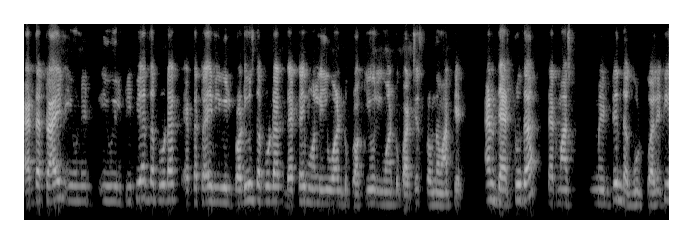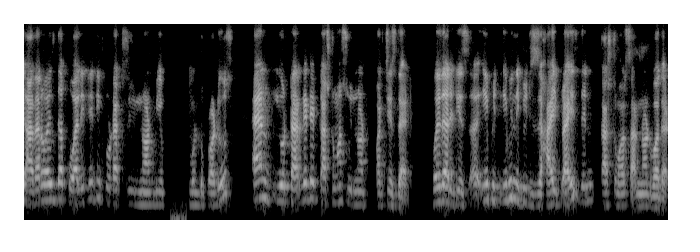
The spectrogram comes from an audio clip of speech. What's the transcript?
At the time you need you will prepare the product. At the time you will produce the product. That time only you want to procure, you want to purchase from the market, and that to the that must maintain the good quality. Otherwise, the qualitative products will not be able to produce, and your targeted customers will not purchase that. Whether it is uh, if it, even if it is a high price, then customers are not bothered.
